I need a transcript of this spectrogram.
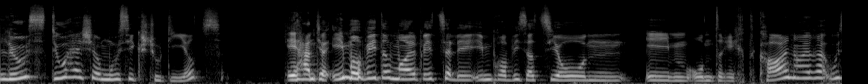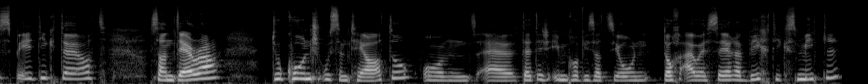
Luz, du hast ja Musik studiert. Ihr habt ja immer wieder mal ein bisschen Improvisation im Unterricht in eurer Ausbildung dort. Sandera, du kommst aus dem Theater und äh, dort ist Improvisation doch auch ein sehr wichtiges Mittel.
